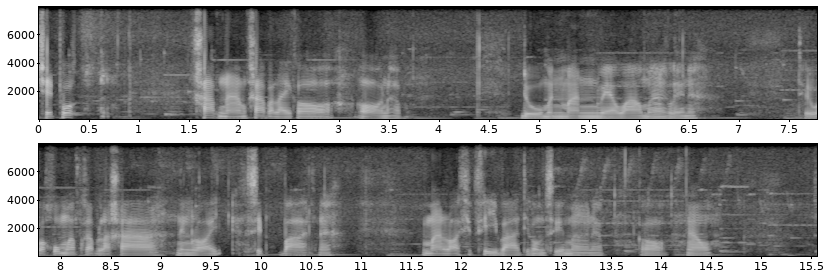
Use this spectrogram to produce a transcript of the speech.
เช็ดพวกคราบน้ำคราบอะไรก็ออกนะครับ ดูมันมันแวววาวมากเลยนะ ถือว่าคุ้มครับกับราคา 110 บาทนะ ประมาณ114 บาทที่ผมซื้อมานะครับ ก็เงาจ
